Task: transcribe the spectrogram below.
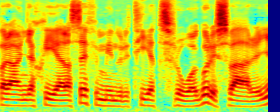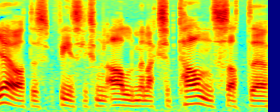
börjar engagera sig för minoritetsfrågor i Sverige och att det finns liksom en allmän acceptans att, eh,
